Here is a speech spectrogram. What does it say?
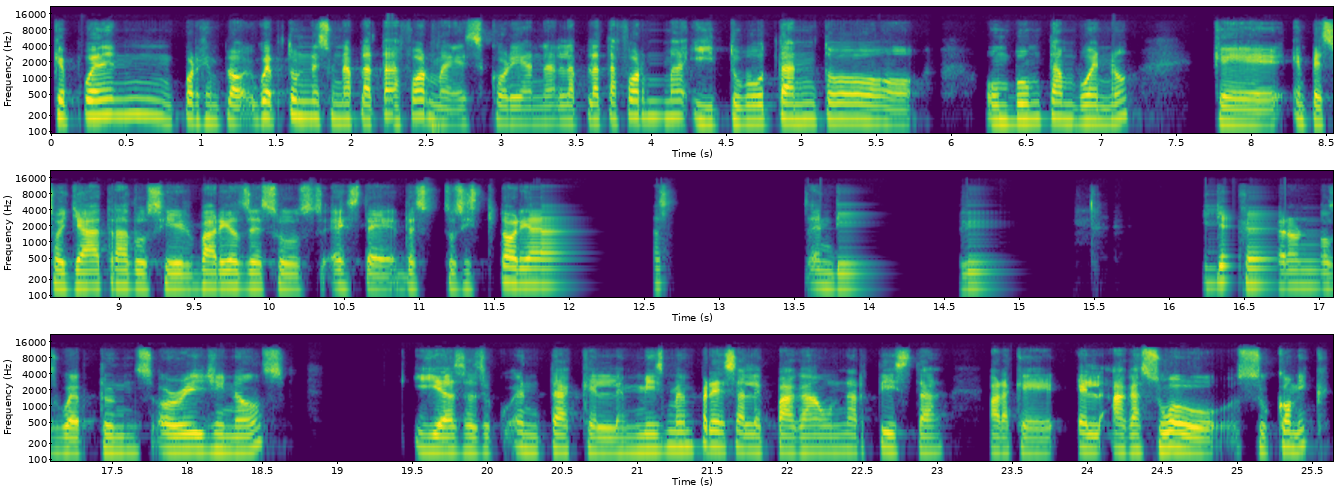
que pueden, por ejemplo, Webtoon es una plataforma, es coreana la plataforma y tuvo tanto un boom tan bueno que empezó ya a traducir varios de sus, este, de sus historias en ya crearon los webtoons originals y hace cuenta que la misma empresa le paga a un artista para que él haga su, su cómic,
